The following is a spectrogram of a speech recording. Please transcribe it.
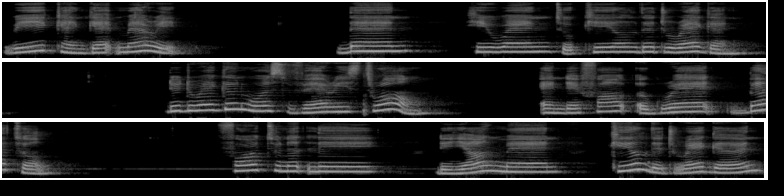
we can get married. Then he went to kill the dragon. The dragon was very strong, and they fought a great battle. Fortunately, the young man killed the dragon,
